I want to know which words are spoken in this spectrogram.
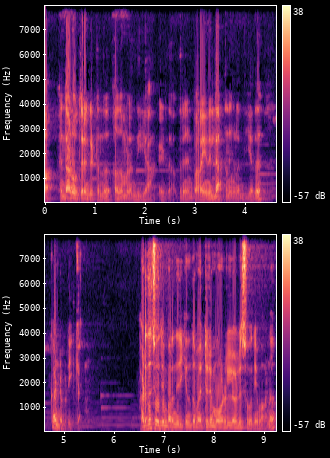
ആ എന്താണ് ഉത്തരം കിട്ടുന്നത്? അത് നമ്മൾ എന്ത് ചെയ്യുക എഴുതുക ഉത്തരം ഞാൻ പറയുന്നില്ല. നിങ്ങൾ എന്ത് ചെയ്യുക അത് കണ്ടുപിടിക്കാം. അടുത്ത ചോദ്യം പറഞ്ഞിരിക്കുന്നത് മറ്റൊരു മോഡലിലുള്ള ചോദ്യമാണ്.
